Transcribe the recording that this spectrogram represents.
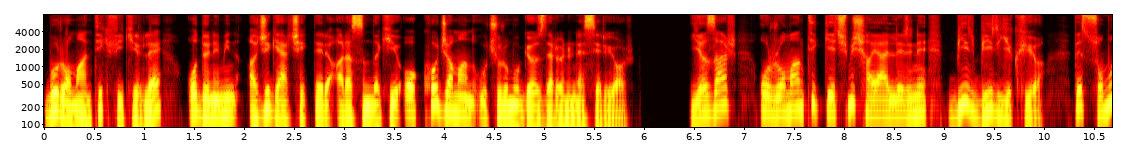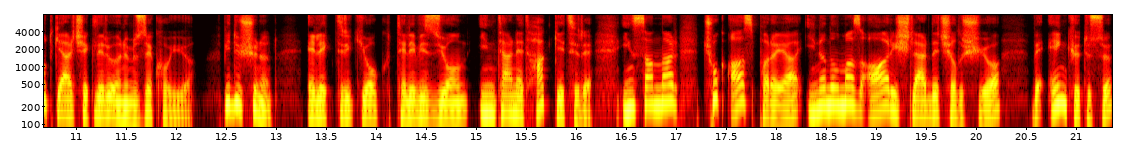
bu romantik fikirle o dönemin acı gerçekleri arasındaki o kocaman uçurumu gözler önüne seriyor. Yazar o romantik geçmiş hayallerini bir bir yıkıyor ve somut gerçekleri önümüze koyuyor. Bir düşünün, elektrik yok, televizyon, internet hak getiri. İnsanlar çok az paraya inanılmaz ağır işlerde çalışıyor ve en kötüsü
